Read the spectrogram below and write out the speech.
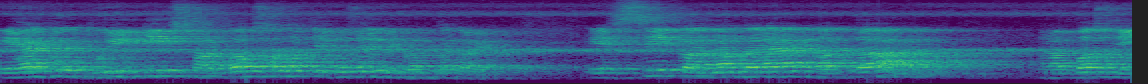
ଏହାକୁ ଦୁଇଟି ସର୍ବସମ ତ୍ରିଭୁଜରେ ବିଭକ୍ତ କରେ ଏସି କର୍ଣ୍ଣ ଦ୍ୱାରା ଗତ ରବସ୍ଟି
